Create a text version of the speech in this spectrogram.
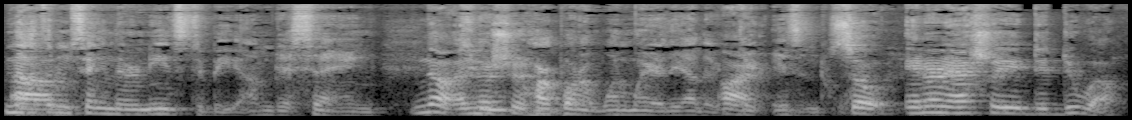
Not that Um, I'm saying there needs to be. I'm just saying No, and there shouldn't harp on it one way or the other. all there right. isn't. One. So internationally, it did do well,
